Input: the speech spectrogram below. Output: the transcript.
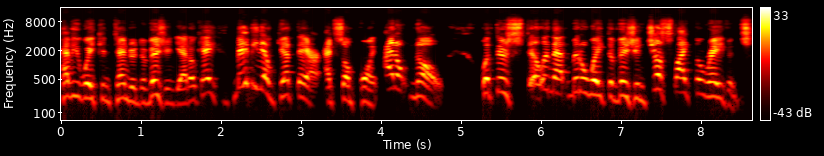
heavyweight contender division yet, okay? Maybe they'll get there at some point. I don't know. But they're still in that middleweight division, just like the Ravens.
